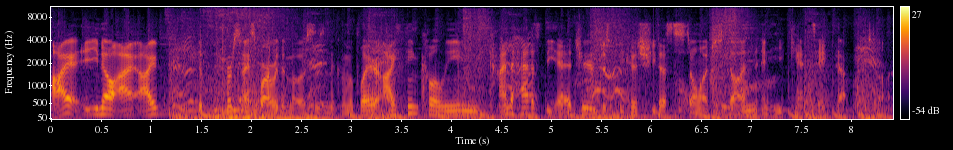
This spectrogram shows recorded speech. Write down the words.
I, you know, I, I, the person I spar with the most is an Akuma player. I think Kolin kind of has the edge here just because she does so much stun and he can't take that much stun.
